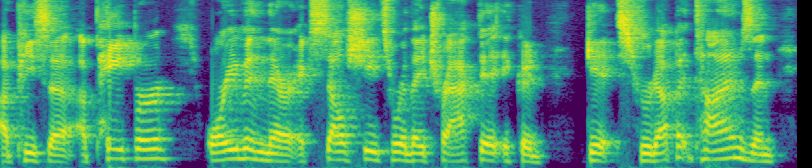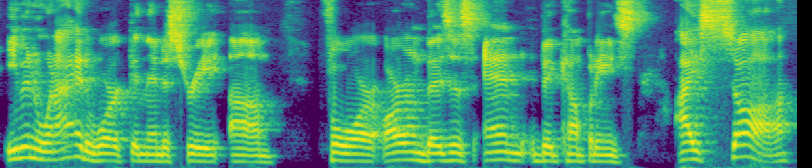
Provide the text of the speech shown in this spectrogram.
a piece of a paper or even their Excel sheets where they tracked it. It could get screwed up at times, and even when I had worked in the industry. Um, for our own business and big companies, I saw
